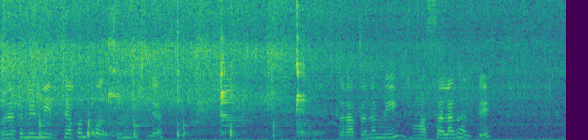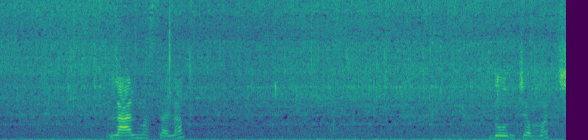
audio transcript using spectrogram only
तर आता मी मिरच्या पण परतून घेतल्या. तर आता ना मी मसाला घालते. लाल मसाला. दोन चम्मच.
